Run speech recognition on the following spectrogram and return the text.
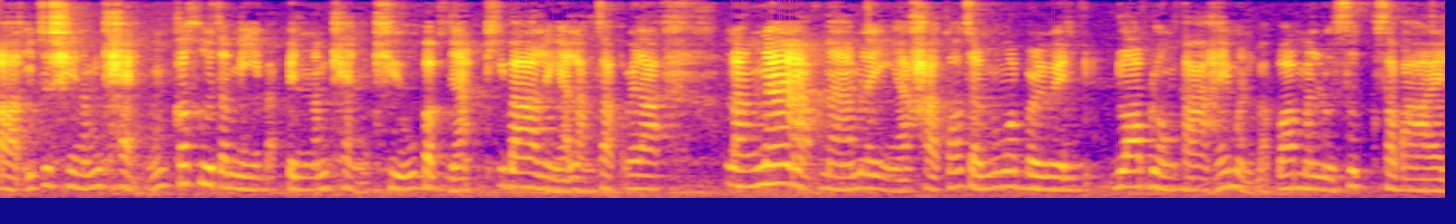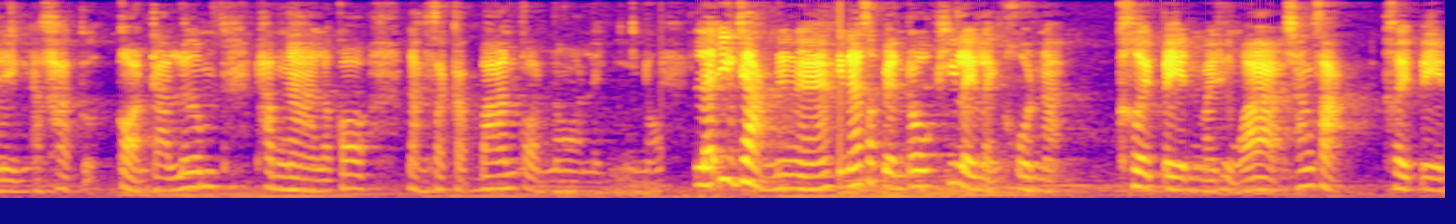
อีฟจะใช้น้ำแข็งก็คือจะมีแบบเป็นน้ำแข็งคิ้วแบบเนี้ยที่บ้านอะไรเงี้ยหลังจากเวลา ล้างหน้าอาบน้ำอะไรอย่างเงี้ยค่ะ ก็จะนวดบริเวณรอบดวงตาให้เหมือนแบบว่ามันรู้สึกสบายอะไรอย่างเงี้ยค่ะ ก่อนการเริ่มทำงานแล้วก็หลังจากกลับบ้านก่อนนอนอะไรอย่างงี้เนาะและอีกอย่างหนึ่งนะน่าจะเป็นโรคที่หลาย ๆ คนอะเคยเป็นหมายถึงว่าช่างสัก เคยเป็น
